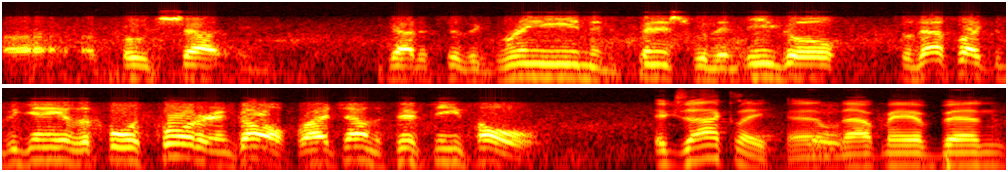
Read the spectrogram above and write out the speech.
uh, approach shot and got it to the green and finished with an eagle. So that's like the beginning of the fourth quarter in golf, right, John? The 15th hole. Exactly, and so, that may have been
